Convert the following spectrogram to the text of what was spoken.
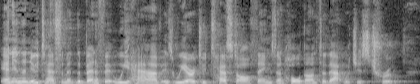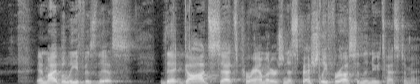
And in the New Testament, the benefit we have is we are to test all things and hold on to that which is true. And my belief is this that God sets parameters, and especially for us in the New Testament,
